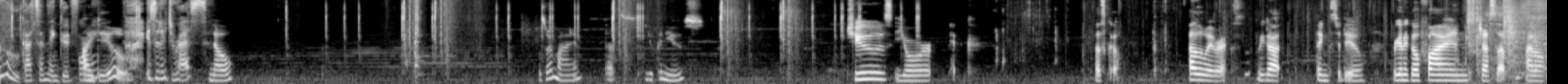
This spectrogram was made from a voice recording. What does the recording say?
Ooh, got something good for I me? do. Is it a dress? No. Those are mine. That's you can use. Choose your pick. Let's go. Out of the way, Rex. We got things to do. We're gonna go find Jessup. I don't.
